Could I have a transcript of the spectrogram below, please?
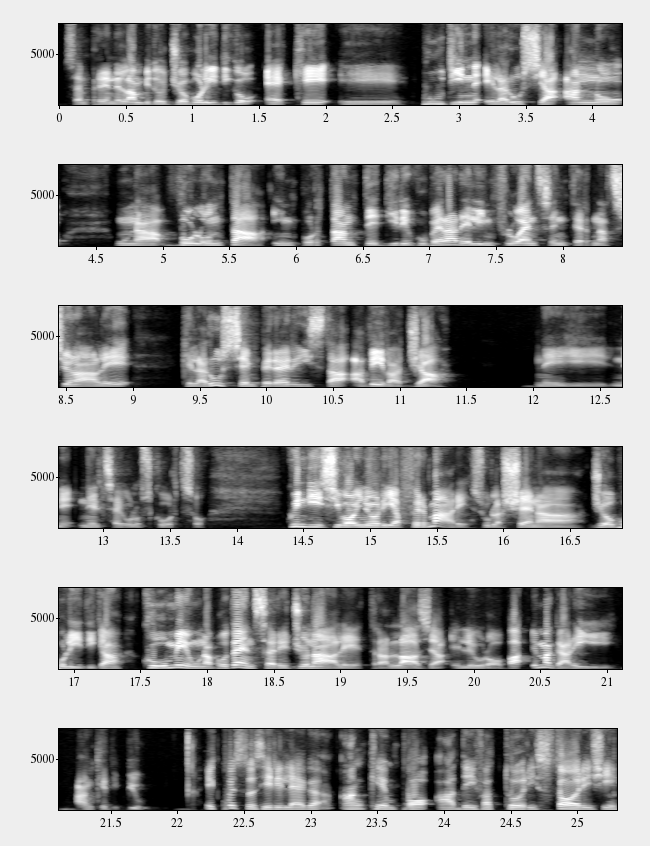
sempre nell'ambito geopolitico, è che eh, Putin e la Russia hanno una volontà importante di recuperare l'influenza internazionale che la Russia imperialista aveva già nei, ne, nel secolo scorso. Quindi si vogliono riaffermare sulla scena geopolitica come una potenza regionale tra l'Asia e l'Europa e magari anche di più e questo si rilega anche un po' a dei fattori storici.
